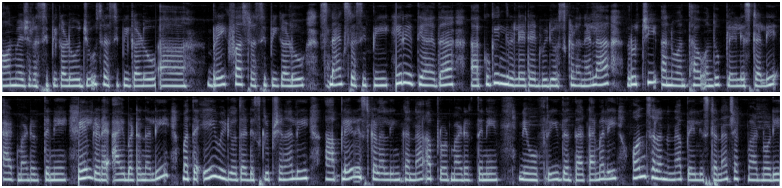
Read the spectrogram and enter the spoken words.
non veg ರೆಸಿಪಿಗಳು ಜ್ಯೂಸ್ ರೆಸಿಪಿಗಳು ಬ್ರೇಕ್ಫಾಸ್ಟ್ ರೆಸಿಪಿಗಳು ಸ್ನ್ಯಾಕ್ಸ್ ರೆಸಿಪಿ, ಈ ರೀತಿಯಾದ ಕುಕಿಂಗ್ ರಿಲೇಟೆಡ್ ವಿಡಿಯೋಸ್ಗಳನ್ನೆಲ್ಲ ರುಚಿ ಅನ್ನುವಂಥ ಒಂದು ಪ್ಲೇಲಿಸ್ಟಲ್ಲಿ ಆ್ಯಡ್ ಮಾಡಿರ್ತೀನಿ. ಮೇಲ್ಗಡೆ ಐ ಬಟನಲ್ಲಿ ಮತ್ತು ಈ ವಿಡಿಯೋದ ಡಿಸ್ಕ್ರಿಪ್ಷನಲ್ಲಿ ಆ ಪ್ಲೇಲಿಸ್ಟ್ಗಳ ಲಿಂಕನ್ನು ಅಪ್ಲೋಡ್ ಮಾಡಿರ್ತೀನಿ. ನೀವು ಫ್ರೀ ಇದ್ದಂಥ ಟೈಮಲ್ಲಿ ಒಂದ್ಸಲ ನನ್ನ ಪ್ಲೇಲಿಸ್ಟನ್ನು ಚೆಕ್ ಮಾಡಿ ನೋಡಿ.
